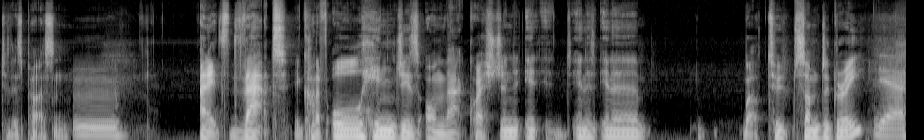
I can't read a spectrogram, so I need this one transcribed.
to this person?" Mm. And it's that it kind of all hinges on that question in in a, in a well to some degree. yeah.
